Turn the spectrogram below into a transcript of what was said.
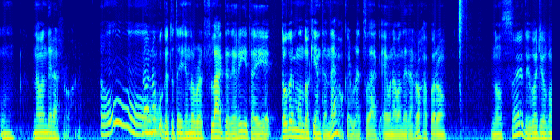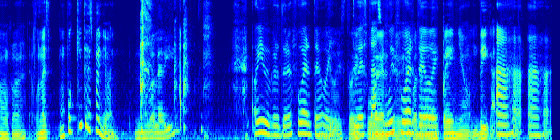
Un- una bandera roja. Oh. No, no, porque tú estás diciendo red flag desde ahorita y eh, todo el mundo aquí entendemos que red flag es una bandera roja, pero no sé, digo yo como que un, es- un poquito de español. No dolería. Oye, pero tú eres fuerte hoy. Yo estoy tú estás muy fuerte como hoy. Un peño, diga. Ajá, ajá.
